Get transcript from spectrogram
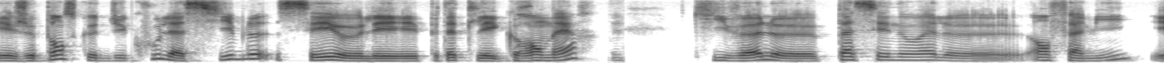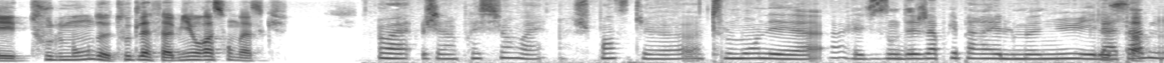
Et je pense que du coup, la cible, c'est les peut-être les grands-mères qui veulent euh, passer Noël euh, en famille et tout le monde, toute la famille aura son masque. Ouais, j'ai l'impression, ouais. Je pense que tout le monde, est, euh, ils ont déjà préparé le menu et la table.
